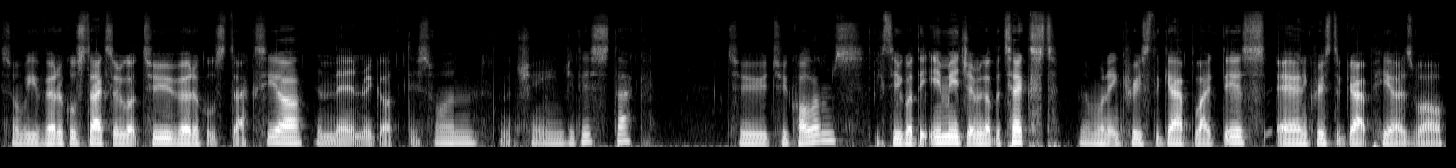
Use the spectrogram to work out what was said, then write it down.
So it'll be vertical stack so we've got two vertical stacks here. And then we got this one. I'm going to change this stack to two columns. You can see we've got the image and we've got the text. And I want to increase the gap like this and increase the gap here as well.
